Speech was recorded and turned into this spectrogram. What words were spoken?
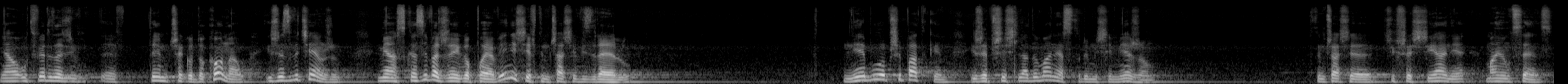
Miała utwierdzać w tym, czego dokonał i że zwyciężył. Miała wskazywać, że jego pojawienie się w tym czasie w Izraelu nie było przypadkiem i że prześladowania, z którymi się mierzą, tym czasie ci chrześcijanie mają sens.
